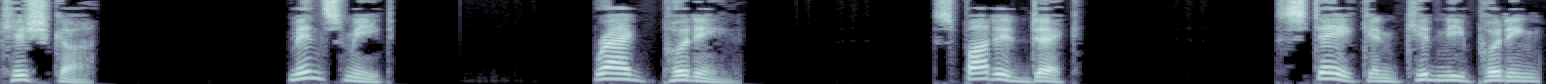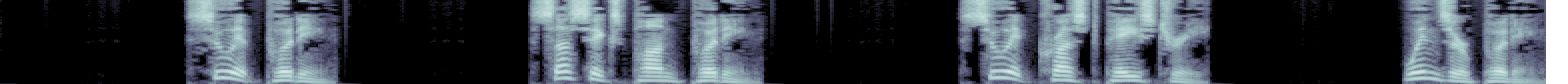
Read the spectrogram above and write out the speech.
kishka. Mincemeat. Rag pudding. Spotted dick. Steak and kidney pudding. Suet pudding. Sussex pond pudding. Suet crust pastry Windsor pudding.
